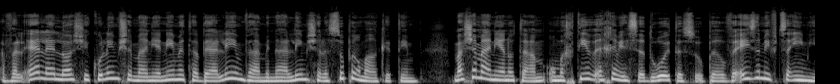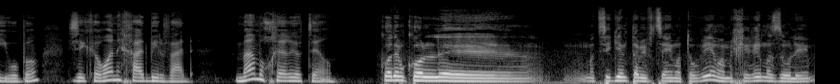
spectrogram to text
אבל אלה לא השיקולים שמעניינים את הבעלים והמנהלים של הסופרמרקטים. מה שמעניין אותם הוא מכתיב איך הם יסדרו את הסופר ואיזה מבצעים יהיו בו, זה עיקרון אחד בלבד. מה מוכר יותר? קודם כל אה, מציגים את המבצעים הטובים, המחירים הזולים,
